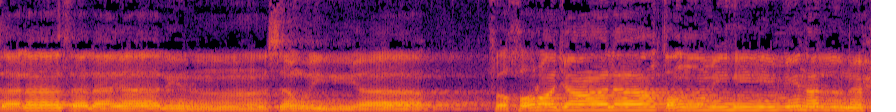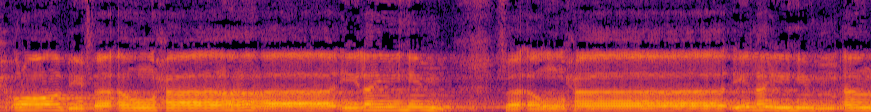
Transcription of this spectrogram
ثلاث ليال سويا فخرج على قومه من المحراب فأوحى إليهم فأوحى إليهم أن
